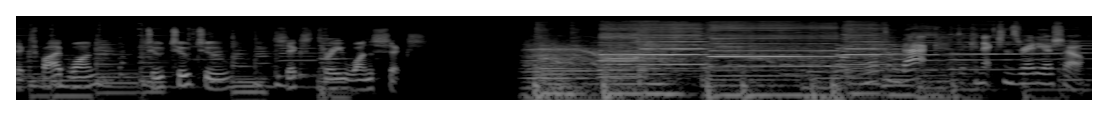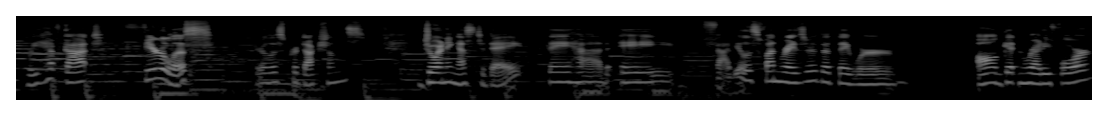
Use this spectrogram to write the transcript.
651 222 6316. Welcome back to Connections Radio Show. We have got Fearless, Fearless Productions, joining us today. They had a fabulous fundraiser that they were all getting ready for.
